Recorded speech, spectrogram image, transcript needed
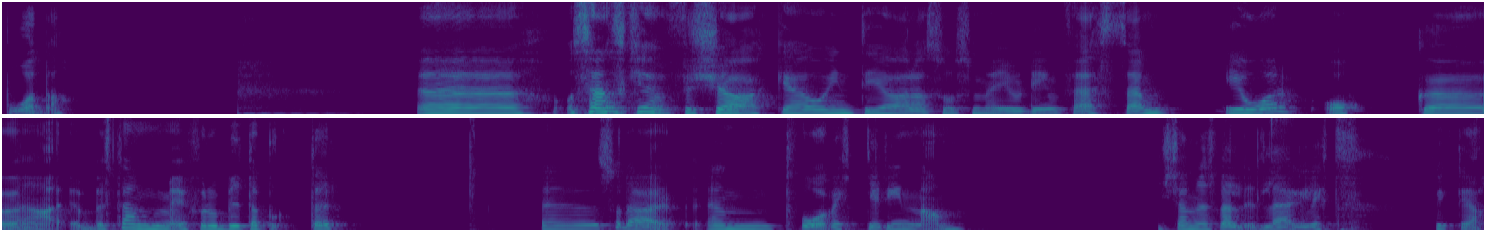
båda. Eh, och sen ska jag försöka och inte göra så som jag gjorde inför SM i år och eh, jag bestämde mig för att byta putter. Eh, sådär en två veckor innan. Det kändes väldigt lägligt tyckte jag.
